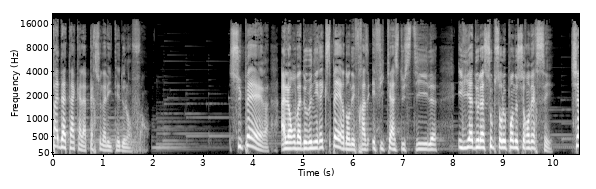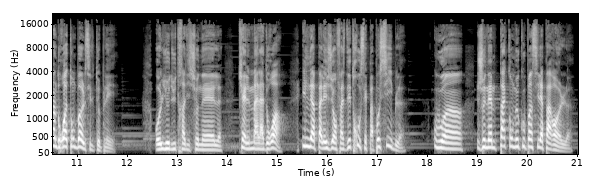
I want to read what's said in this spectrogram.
pas d'attaque à la personnalité de l'enfant. Super Alors on va devenir expert dans des phrases efficaces du style ⁇ Il y a de la soupe sur le point de se renverser. Tiens droit ton bol s'il te plaît. Au lieu du traditionnel ⁇ Quel maladroit Il n'a pas les yeux en face des trous, c'est pas possible !⁇ Ou un ⁇ Je n'aime pas qu'on me coupe ainsi la parole ⁇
